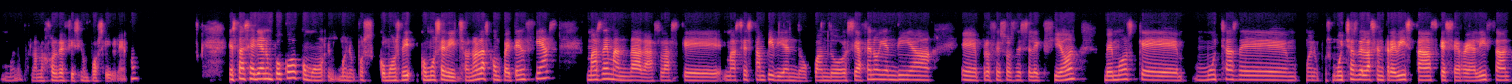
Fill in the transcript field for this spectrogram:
bueno, pues la mejor decisión posible. Estas serían un poco como, bueno, pues como os, como os he dicho, ¿no? las competencias más demandadas, las que más se están pidiendo. Cuando se hacen hoy en día eh, procesos de selección, vemos que muchas de, bueno, pues muchas de las entrevistas que se realizan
